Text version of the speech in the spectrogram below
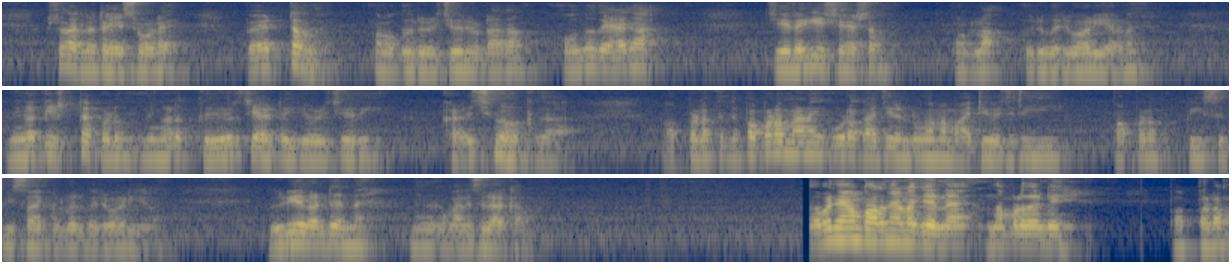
പക്ഷെ നല്ല ടേസ്റ്റോടെ പെട്ടെന്ന് നമുക്കൊരു ഒഴിച്ചു കറി ഉണ്ടാക്കാം. ഒന്ന് തേങ്ങ ചിരകിയ ശേഷം ഉള്ള ഒരു പരിപാടിയാണ് നിങ്ങൾക്ക് ഇഷ്ടപ്പെടും നിങ്ങൾ തീർച്ചയായിട്ടും ഈ ഒഴിച്ചേറി കഴിച്ചു നോക്കുക. പപ്പടത്തിന്റെ പപ്പടം വേണമെങ്കിൽ കൂടെ കാച്ചി രണ്ട് മൂന്നെണ്ണം മാറ്റി വെച്ചിട്ട് ഈ പപ്പടം പീസ് പീസാക്കിയുള്ള ഒരു പരിപാടിയാണ്. വീഡിയോ കണ്ട് തന്നെ നിങ്ങൾക്ക് മനസ്സിലാക്കാം. അപ്പോൾ ഞാൻ പറഞ്ഞ കണക്ക് തന്നെ നമ്മൾ തന്നെ പപ്പടം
